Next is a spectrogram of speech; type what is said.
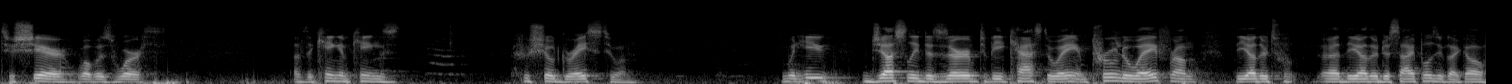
to share what was worth of the King of Kings who showed grace to him. When he justly deserved to be cast away and pruned away from the other, tw- uh, the other disciples, he's like, oh,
